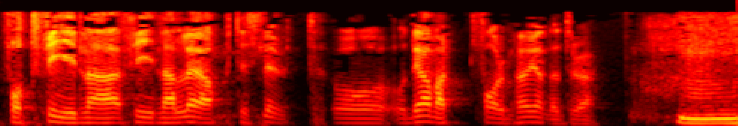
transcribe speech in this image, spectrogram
Fått fina, fina löp till slut. Och, och det har varit formhöjande tror jag. Mm.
